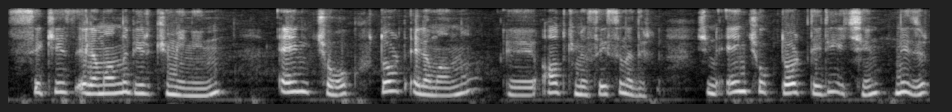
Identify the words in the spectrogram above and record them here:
8 elemanlı bir kümenin en çok 4 elemanlı e, alt küme sayısı nedir? Şimdi en çok 4 dediği için nedir?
